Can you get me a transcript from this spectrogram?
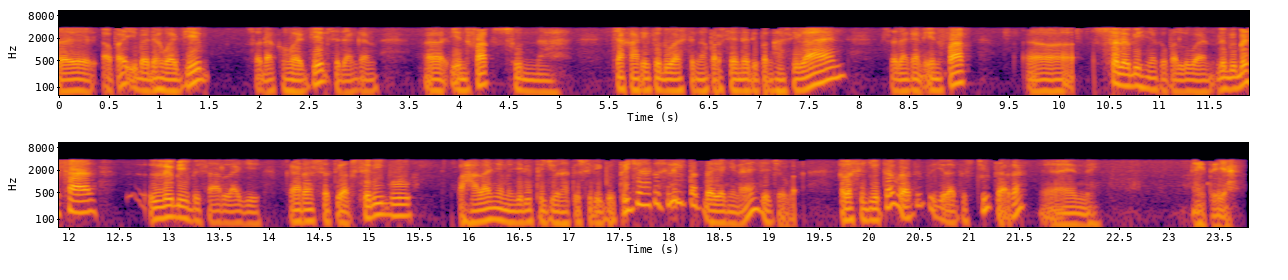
eh, apa ibadah wajib, sedekah wajib sedangkan eh, infak sunnah. Zakat itu dua setengah persen dari penghasilan, sedangkan infak uh, selebihnya keperluan. Lebih besar, lebih besar lagi. Karena setiap seribu, pahalanya menjadi tujuh ratus ribu. Tujuh ratus lipat, bayangin aja coba. Kalau sejuta berarti tujuh ratus juta kan? Ya ini. Nah itu ya.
